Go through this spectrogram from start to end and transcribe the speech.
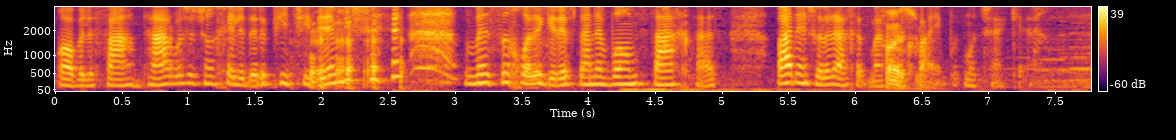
قابل فهم تر باشه چون خیلی داره پیچیده میشه. مثل خود گرفتن وام سخت هست. بعد انشالله در خدمتتون خواهیم بود. متشکرم.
